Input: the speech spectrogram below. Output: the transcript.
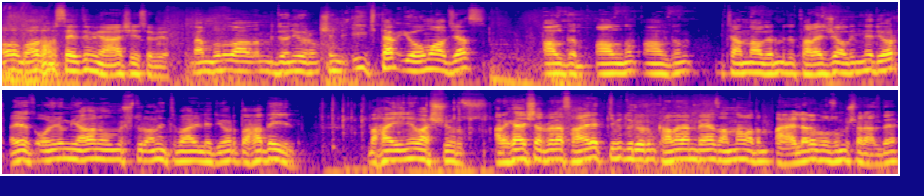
Oğlum bu adamı sevdim ya her şeyi seviyor. Ben bunu da aldım bir dönüyorum. Şimdi ilk item yoğumu alacağız. Aldım aldım aldım. Bir tane daha alıyorum bir de tarayıcı alayım. Ne diyor? Evet oyunum yalan olmuştur an itibariyle diyor. Daha değil. Daha yeni başlıyoruz. Arkadaşlar biraz hayalet gibi duruyorum. Kameram beyaz anlamadım. Ayarları bozulmuş herhalde.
